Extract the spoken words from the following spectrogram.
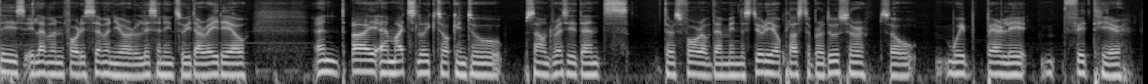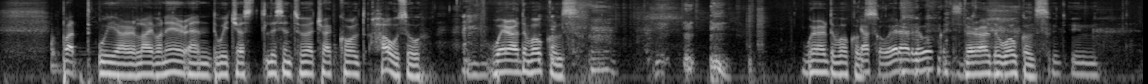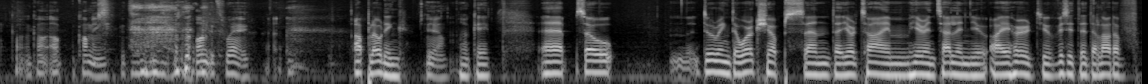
It is 11:47. You're listening to Ida Radio, and I am Mats Luik talking to sound residents. There's four of them in the studio plus the producer, so we barely fit here. But we are live on air, and we just listened to a track called Hausu. Where are the vocals? Where are the vocals? Where are the vocals? Where are the vocals? In co- co- up, coming. It's on its way. Uploading. Yeah. Okay. Uh, so during the workshops and uh, your time here in Tallinn, you I heard you visited a lot of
